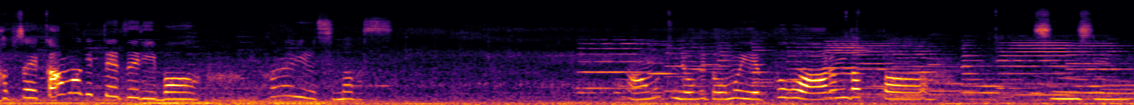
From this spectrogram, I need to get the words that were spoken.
갑자기 까마귀 떼들이 막 하늘 위로 지나갔어. 아무튼 여기 너무 예쁘고 아름답다. 진심.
